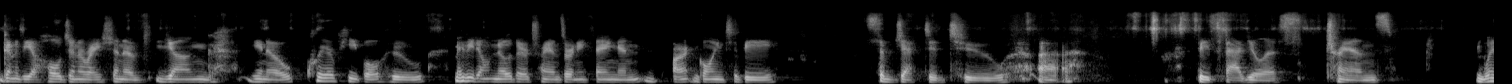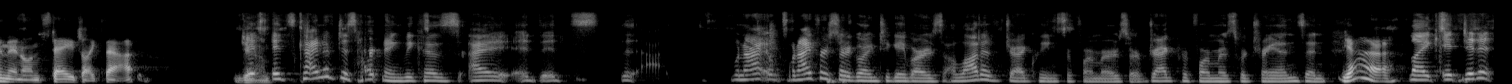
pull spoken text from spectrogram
going to be a whole generation of young, you know, queer people who maybe don't know they're trans or anything and aren't going to be subjected to uh, these fabulous trans women on stage like that. Yeah. It, it's kind of disheartening because I it, it's when I when I first started going to gay bars, a lot of drag queen performers or drag performers were trans, and Yeah. like it didn't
